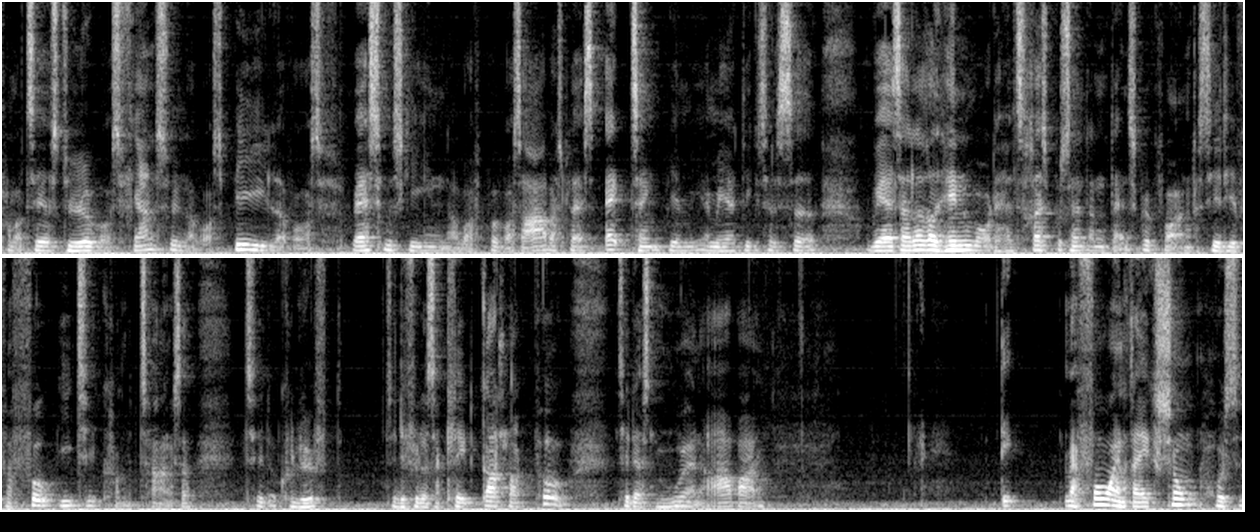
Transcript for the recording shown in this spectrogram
kommer til at styre vores fjernsyn og vores bil og vores vaskemaskine og vores, på vores arbejdsplads. Alting bliver mere og mere digitaliseret. Og vi er altså allerede hen, hvor det er 50 procent af den danske befolkning, der siger, at de har for få IT-kompetencer til at kunne løfte, så de føler sig klædt godt nok på til deres nuværende arbejde. Det, man får en reaktion hos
